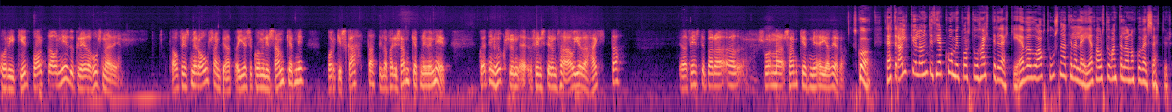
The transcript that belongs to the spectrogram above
og ríkið borga á niðugreiða húsnæði. Þá finnst mér ósangjart að ég sé komin í samgefni, borgi skatta til að fara í samgefni við mig. Hvernig hugsun eh, finnst þér um það? Á ég að hætta? Eða finnst þér bara að svona samgefni eigi að vera? Sko, þetta er algjörlega undir þér komið hvort þú hættir eða ekki. Ef þú átt húsnæða til að leia þá ertu vantilega nokkuð vel settur.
